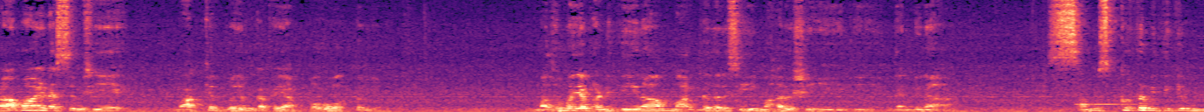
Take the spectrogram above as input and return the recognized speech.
रामायणस्य विषये वाक्यद्वयं कथयामि बहु वक्तव्यम्। मधुमयभणितीनां मार्गदर्शी महर्षिः इति दण्डिना। संस्कृतमिति किं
